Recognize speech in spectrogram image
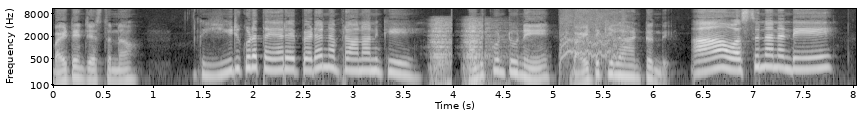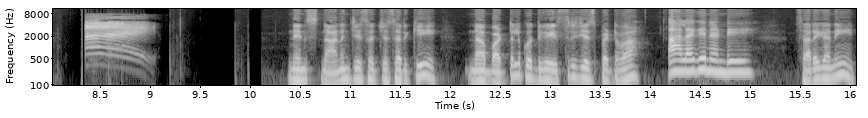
బయటేం చేస్తున్నావు? ఈడు కూడా తయారైపోయాడా నా ప్రాణానికి? అనుకుంటూనే బయటికిలా అంటుంది. ఆ వస్తున్నానండి. నేను స్నానం చేసి వచ్చేసరికి నా బట్టలు కొద్దిగా ఇస్త్రీ చేసి పెట్టవా? అలాగేనండి. సరే గాని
